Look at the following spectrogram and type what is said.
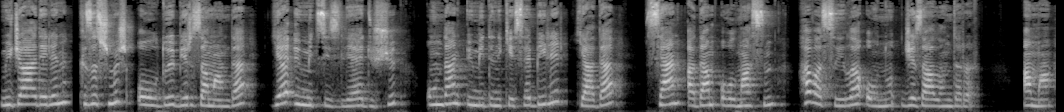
mücadelenin kızışmış olduğu bir zamanda ya ümitsizliğe düşüp ondan ümidini kesebilir ya da sen adam olmazsın havasıyla onu cezalandırır. Ama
